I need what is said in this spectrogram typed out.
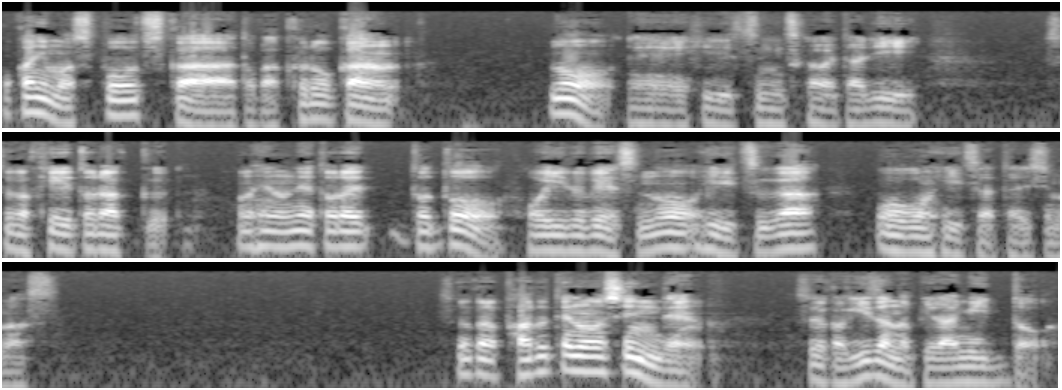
他にもスポーツカーとか黒缶の、えー、比率に使われたり、それから軽トラック。この辺のね、トレッドとホイールベースの比率が黄金比率だったりします。それからパルテノン神殿、それからギザのピラミッド、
